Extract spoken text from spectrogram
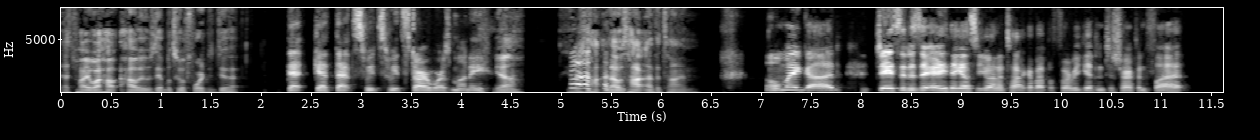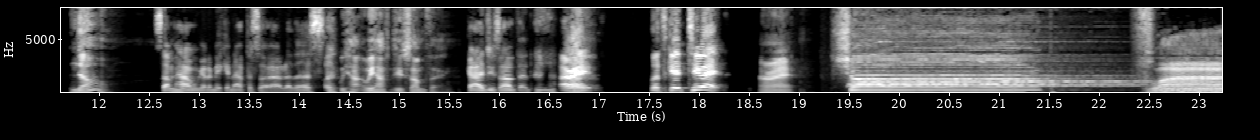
That's probably why, how how he was able to afford to do it. that get that sweet, sweet Star Wars money. Yeah, was hot- that was hot at the time. Oh my god, Jason, is there anything else you want to talk about before we get into sharp and flat? No, Somehow I'm gonna make an episode out of this. we have we have to do something. Gotta do something. All right, ah. let's get to it. All right. Sharp, flat.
